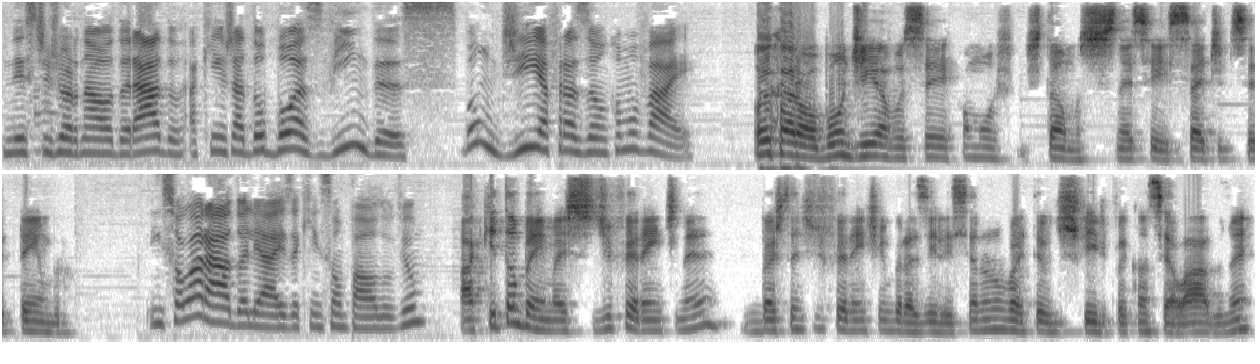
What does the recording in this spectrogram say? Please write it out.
neste Jornal Dourado, a quem eu já dou boas-vindas. Bom dia, Frazão, como vai? Oi, Carol, bom dia a você. Como estamos nesse 7 de setembro? Ensolarado, aliás, aqui em São Paulo, viu? Aqui também, mas diferente, né? Bastante diferente em Brasília. Esse ano não vai ter o desfile, foi cancelado, né?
